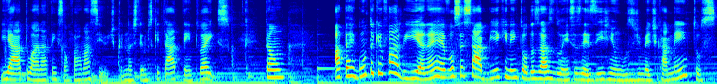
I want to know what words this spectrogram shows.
e a atuar na atenção farmacêutica. Nós temos que estar atento a isso. Então, a pergunta que eu faria, né, é: você sabia que nem todas as doenças exigem o uso de medicamentos?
